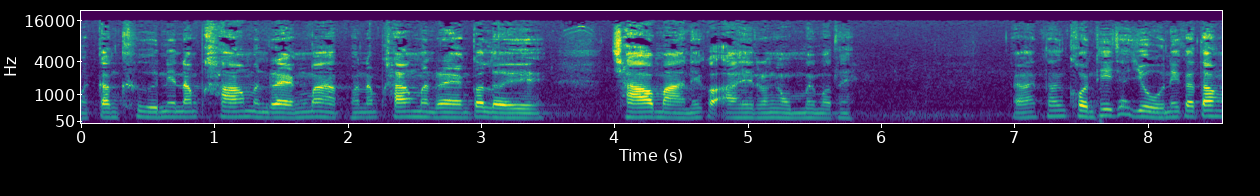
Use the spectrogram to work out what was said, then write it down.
มากลางคืนเนี่ยน้ำค้างมันแรงมากพอน้ำค้างมันแรงก็เลยเช้ามานี่ก็ไอระงมไปหมดเลยนะทั้งคนที่จะอยู่นี่ก็ต้อง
